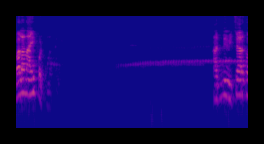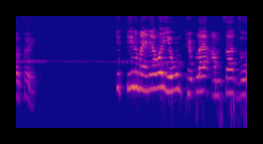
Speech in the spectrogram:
मला नाही पटलं ते. आज मी विचार करतोय की तीन महिन्यावर येऊन ठेपलाय आमचा जो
